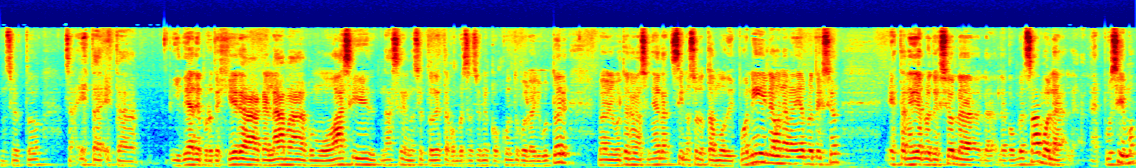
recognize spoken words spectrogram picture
¿no es cierto? O sea, esta, esta idea de proteger a Calama como oasis nace, ¿no es cierto?, de esta conversación en conjunto con los agricultores. Los agricultores nos señalan, sí, nosotros estamos disponibles a una medida de protección, esta medida de protección la, la, conversamos, la, expusimos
